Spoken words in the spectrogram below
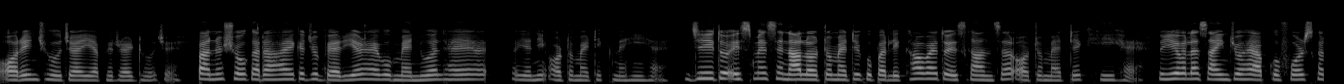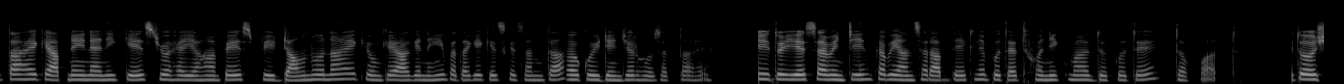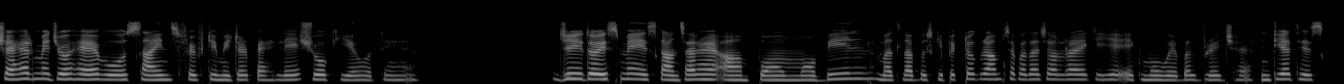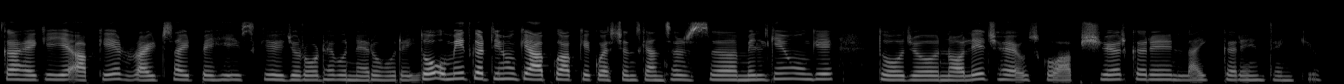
ऑरेंज हो जाए या फिर रेड हो जाए। पानो शो कर रहा है कि जो बैरियर है वो मैनुअल है, यानी ऑटोमेटिक नहीं है। जी तो इसमें से नाल ऑटोमेटिक ऊपर लिखा हुआ है तो इसका आंसर ऑटोमेटिक ही है। तो ये वाला साइन जो है आपको फोर्स करता है कि आपने इन एनी केस जो है यहाँ पे स्पीड डाउन होना है, क्योंकि आगे नहीं पता कि किस किस्म का कोई डेंजर हो सकता है। जी तो ये सेवनटीन का भी आंसर आप देख लें। पुतैत दुकुते तकवात तो शहर में जो है वो साइंस 50 मीटर पहले शो किए होते हैं। जी तो इसमें इसका आंसर है मोबिल मतलब उसकी पिक्टोग्राम से पता चल रहा है कि ये एक मूवेबल ब्रिज है। ट्वेंटियथ इसका है कि ये आपके राइट साइड पे ही इसके जो रोड है वो नैरो हो रही है। तो उम्मीद करती हूँ कि आपको आपके क्वेश्चंस के आंसर्स मिल गए होंगे। तो जो नॉलेज है उसको आप शेयर करें, लाइक करें। Thank you.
